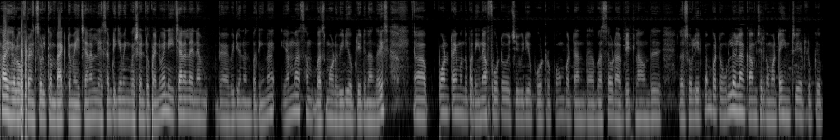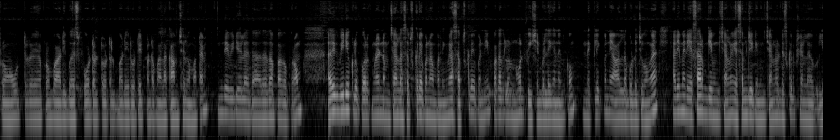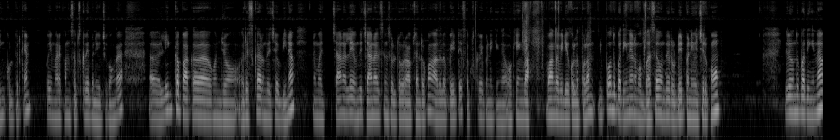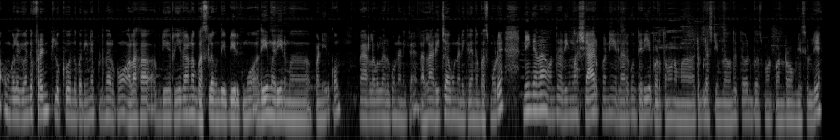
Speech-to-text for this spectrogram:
Hi hello friends welcome back to my channel SMT gaming version two point one சேனலில் என்ன வீடியோன்னு வந்து பார்த்தீங்கன்னா எம்எஸ்எம் பஸ்மோட வீடியோ அப்டேட் தான் கைஸ் போன டைம் வந்து பார்த்திங்கன்னா ஃபோட்டோ வச்சு வீடியோ போட்டிருப்போம். பட் அந்த பஸ்ஸோட அப்டேட்லாம் வந்து சொல்லியிருப்பேன். பட் உள்ளெல்லாம் காமிச்சிருக்க மாட்டேன். இன்டீரியர் லுக்கு அப்புறம் அவுட்ரு அப்புறம் body bus total total body rotate பண்ணுற மாதிரிலாம் காமிச்சிருக்க மாட்டேன். இந்த வீடியோவில் அதை அதை தான் பார்க்க போகிறோம் அதுக்கு வீடியோக்குள்ளே போகிறதுக்கு முன்னாடி நம்ம சேனலை சப்ஸ்கிரைப் பண்ண பார்த்தீங்கன்னா சப்ஸ்கிரைப் பண்ணி பக்கத்தில் ஒரு நோட்டிஃபிகேஷன் பெல்லைக்கன் இருக்கும். இந்த கிளிக் பண்ணி ஆளில் போட்டு வச்சுக்கோங்க. அதேமாதிரி எஸ்ஆர்எம் கேமிங் சேனலும் எஸ்எம்ஜி கேமிங் சேனலும் டிஸ்கிரிப்ஷனில் லிங்க் கொடுத்துருக்கேன். போய் மறக்காமல் சப்ஸ்கிரைப் பண்ணி வச்சுக்கோங்க. லிங்க்கை பார்க்க கொஞ்சம் ரிஸ்க்காக இருந்துச்சு அப்படின்னா நம்ம சேனல்லே வந்து சேனல்ஸ்னு சொல்லிட்டு ஒரு ஆப்ஷன் இருக்கும். அதில் போயிட்டு சப்ஸ்கிரைப் பண்ணிக்கோங்க. ஓகேங்களா வாங்க வீடியோக்குள்ளே போகலாம் இப்போ வந்து பார்த்திங்கன்னா நம்ம பஸ்ஸை வந்து ரொட்டேட் பண்ணி வச்சுருக்கோம். இதில் வந்து பார்த்திங்கன்னா உங்களுக்கு வந்து ஃப்ரண்ட் லுக்கு வந்து பார்த்திங்கன்னா இப்படி தான் இருக்கும். அழகாக அப்படியே ரியலான பஸ்ஸில் வந்து எப்படி இருக்குமோ அதே மாதிரியே நம்ம பண்ணியிருக்கோம். வேறு லெவலில் இருக்கும்னு நினைக்கிறேன். நல்லா ரீச் ஆகும்னு நினைக்கிறேன் இந்த பஸ் மோடு நீங்கள் தான் வந்து அதிகமாக ஷேர் பண்ணி எல்லாருக்கும் தெரியப்படுத்தணும். நம்ம ட்ரிபிள் எஸ் டீமில் வந்து தேர்ட் பஸ் மோட் பண்ணுறோம் அப்படின்னு சொல்லி.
